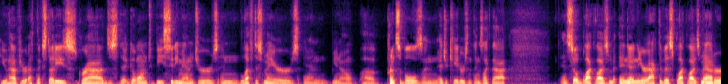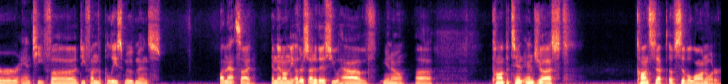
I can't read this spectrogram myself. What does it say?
you have your ethnic studies grads that go on to be city managers and leftist mayors and, you know, uh, principals and educators and things like that. And so Black Lives, and then your activists, Black Lives Matter, Antifa, defund the police movements on that side. And then on the other side of this, you have, you know, uh, competent and just concept of civil law and order.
